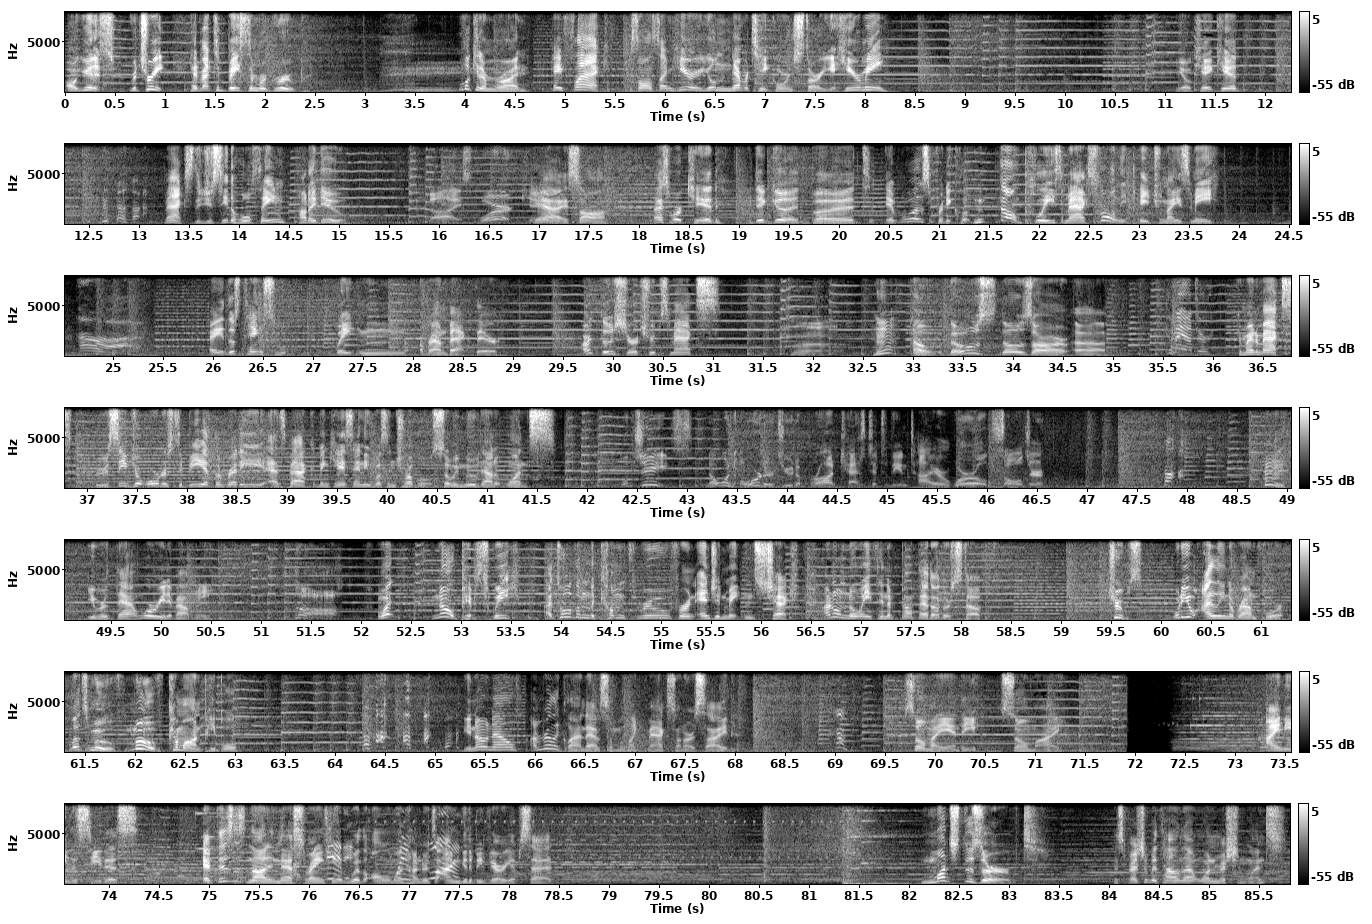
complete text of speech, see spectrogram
All units, retreat! Head back to base and regroup. Look at him run. Hey, Flak, as long as I'm here, you'll never take Orange Star, you hear me? You okay, kid? Max, did you see the whole thing? How'd I do? Nice work, kid. Yeah, I saw. Nice work, kid. You did good, but it was pretty close. No, please, Max, don't need patronize me. Ah, Hey, those tanks waiting around back there. Aren't those your troops, Max? Huh. Hmm? Oh, those those are uh Commander, Commander Max, we received your orders to be at the ready as backup in case Andy was in trouble, so we moved out at once. Well, geez, no one ordered you to broadcast it to the entire world, soldier. Hmm, you were that worried about me. Ah, What? No, Pipsqueak. I told them to come through for an engine maintenance check. I don't know anything about that other stuff. Troops, what are you idling around for? Let's move. Move! Come on, people. you know, Nell, I'm really glad to have someone like Max on our side. So am I, Andy. So am I. I need to see this. If this is not an S ranking with all 100s, I'm gonna be very upset. Much deserved. Especially with how that one mission went.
